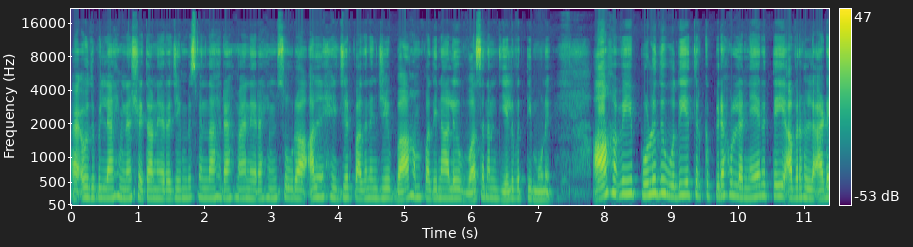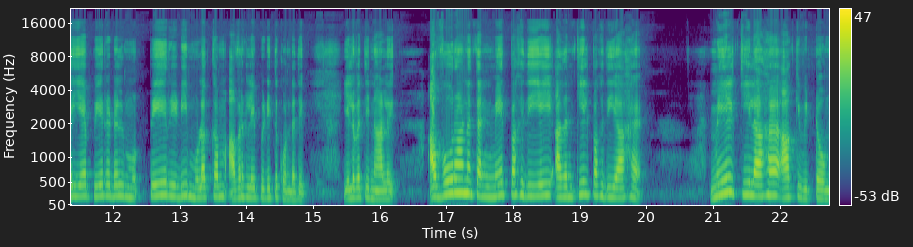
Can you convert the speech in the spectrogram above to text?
அவுது பில்லாஹிம்ன ஷைத்தான் ரஜீம். பிஸ்மில்லாஹ் ரஹ்மான் ரஹீம். சூரா அல் ஹிஜர் பதினஞ்சு பாகம் பதினாலு வசனம் எழுபத்தி மூணு. ஆகவே பொழுது உதயத்திற்கு பிறகுள்ள நேரத்தை அவர்கள் அடைய பேரிடல் மு பேரிடி முழக்கம் அவர்களை பிடித்து கொண்டது. எழுபத்தி நாலு அவ்வூரான தன் மேற்பகுதியை அதன் கீழ்ப்பகுதியாக மேல் கீழாக ஆக்கிவிட்டோம்.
